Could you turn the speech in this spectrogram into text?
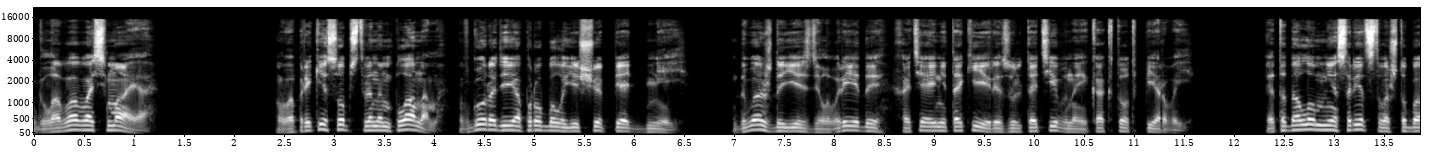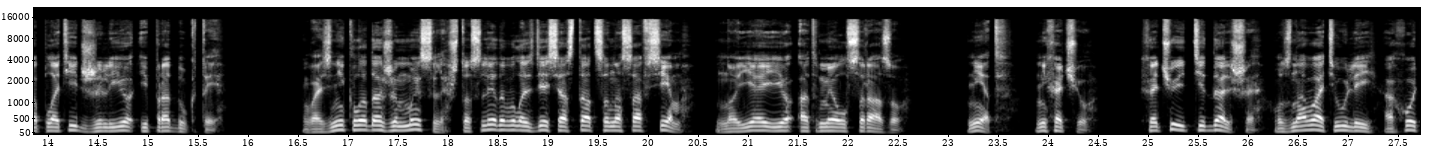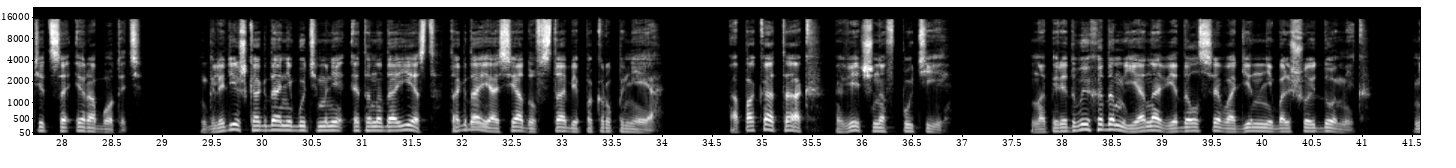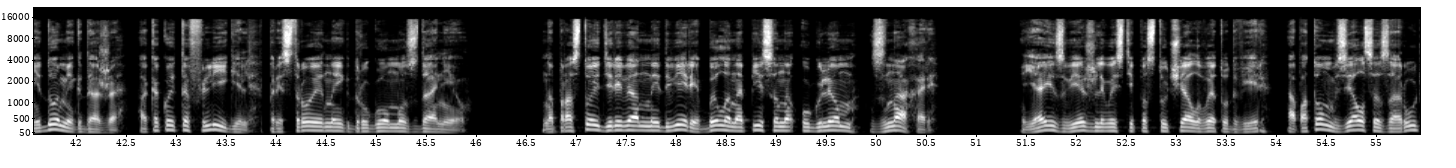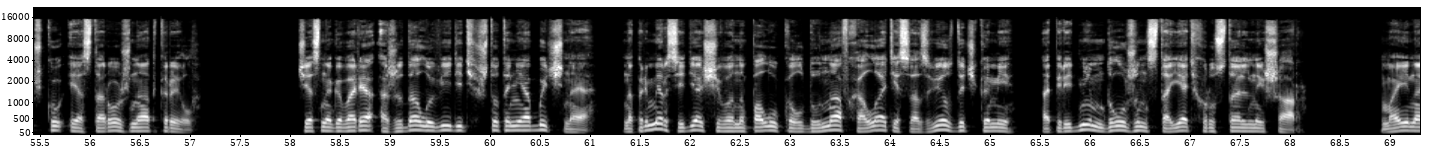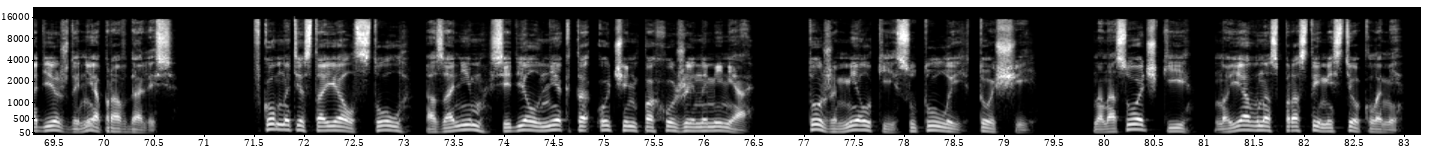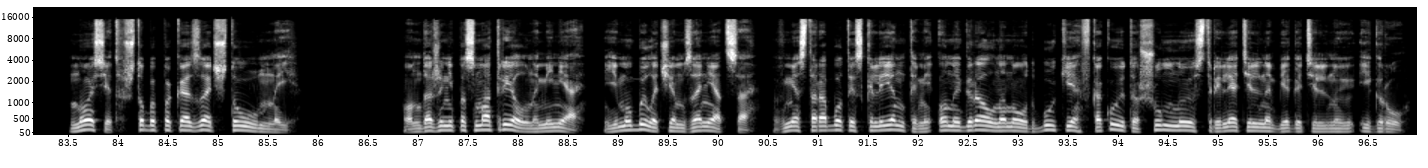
Глава восьмая. Вопреки собственным планам, в городе я пробыл еще пять дней. Дважды ездил в рейды, хотя и не такие результативные, как тот первый. Это дало мне средства, чтобы оплатить жилье и продукты. Возникла даже мысль, что следовало здесь остаться насовсем, но я ее отмел сразу. Нет, не хочу. Хочу идти дальше, узнавать улей, охотиться и работать. Глядишь, когда-нибудь мне это надоест, тогда я сяду в стабе покрупнее. А пока так, вечно в пути. Но перед выходом я наведался в один небольшой домик. Не домик даже, а какой-то флигель, пристроенный к другому зданию. На простой деревянной двери было написано углем «Знахарь». Я из вежливости постучал в эту дверь, а потом взялся за ручку и осторожно открыл – Честно говоря, ожидал увидеть что-то необычное, например, сидящего на полу колдуна в халате со звездочками, а перед ним должен стоять хрустальный шар. Мои надежды не оправдались. В комнате стоял стол, а за ним сидел некто очень похожий на меня. Тоже мелкий, сутулый, тощий. На носу очки, но явно с простыми стеклами. Носит, чтобы показать, что умный, он даже не посмотрел на меня, ему было чем заняться. Вместо работы с клиентами он играл на ноутбуке в какую-то шумную стрелятельно-бегательную игру.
